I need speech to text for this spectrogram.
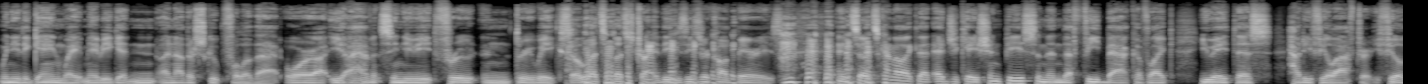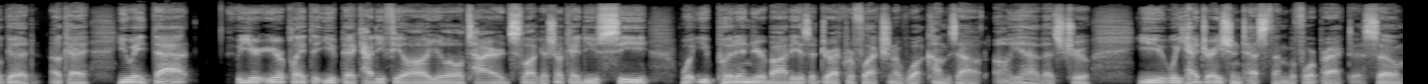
we need to gain weight. Maybe get another scoop full of that. Or uh, I haven't seen you eat fruit in three weeks, so let's let's try these. These are called berries. And so it's kind of like that education piece, and then the feedback of like, you ate this. How do you feel after? You feel good. Okay. You ate that your your plate that you picked, how do you feel? Oh, you're a little tired, sluggish. Okay, do you see what you put into your body as a direct reflection of what comes out? Oh yeah, that's true. You we hydration test them before practice. So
